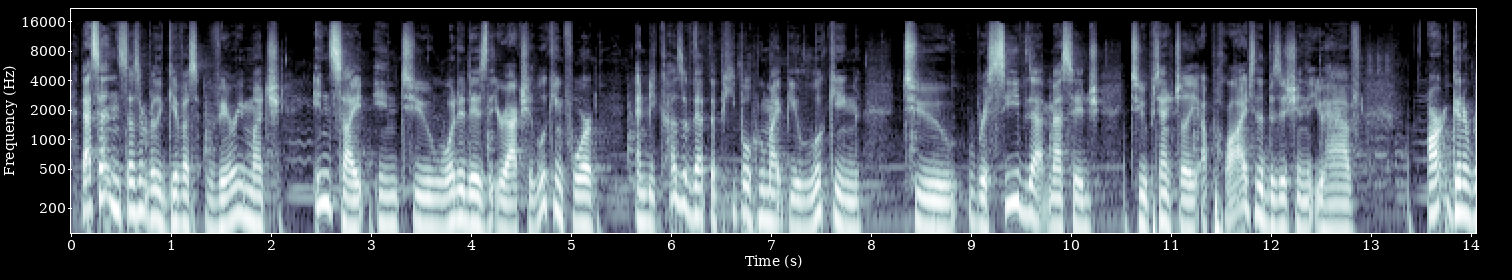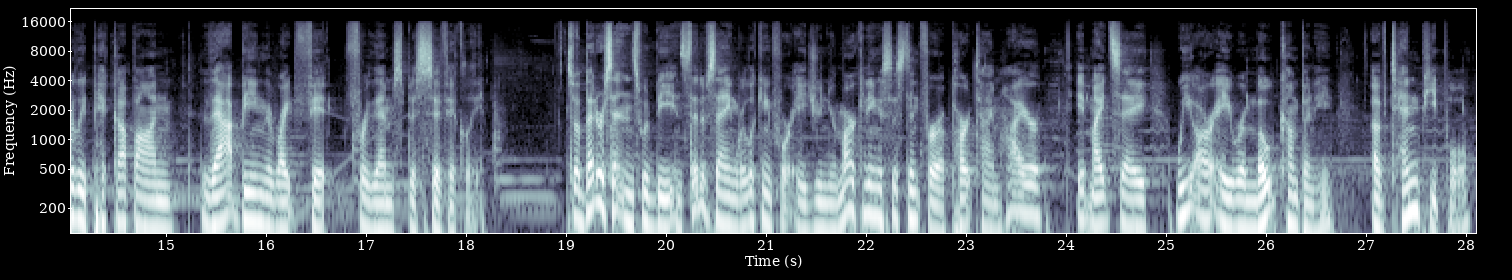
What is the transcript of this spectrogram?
That sentence doesn't really give us very much insight into what it is that you're actually looking for. And because of that, the people who might be looking to receive that message to potentially apply to the position that you have aren't going to really pick up on that being the right fit for them specifically. So, a better sentence would be instead of saying we're looking for a junior marketing assistant for a part time hire, it might say we are a remote company of 10 people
